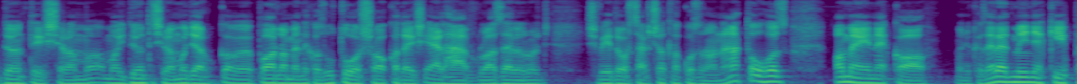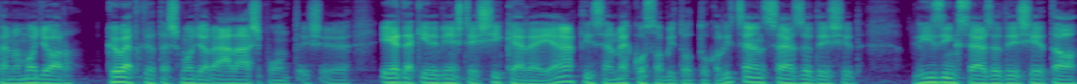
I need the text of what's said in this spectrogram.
döntéssel, a mai döntéssel a magyar parlamentnek az utolsó akadály is elhárul az elő, hogy Svédország csatlakozon a NATO-hoz, amelynek a mondjuk az eredményeképpen a magyar következetes magyar álláspont és érdekérvényesítés sikerrel járt, hiszen meghosszabbítottuk a licenc szerződését, leasing szerződését a,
